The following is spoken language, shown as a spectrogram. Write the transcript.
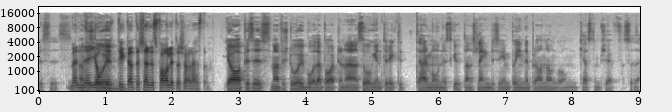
precis. Men eh, Johnny ju... tyckte att det kändes farligt att köra hästen. Ja, precis. Man förstår ju båda parterna. Han såg inte riktigt harmonisk ut. Han slängde sig in på inneplan någon gång, custom chef och sådär.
